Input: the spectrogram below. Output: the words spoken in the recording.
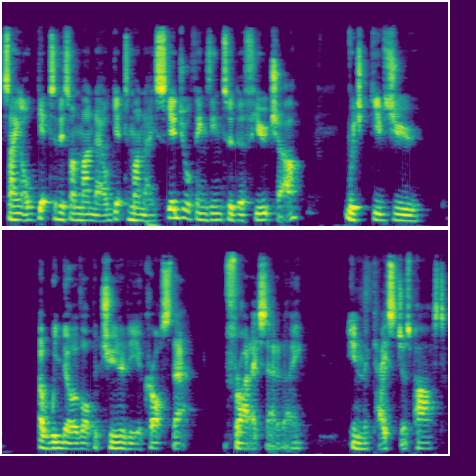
saying I'll get to this on Monday, I'll get to Monday, schedule things into the future which gives you a window of opportunity across that Friday, Saturday in the case just passed.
